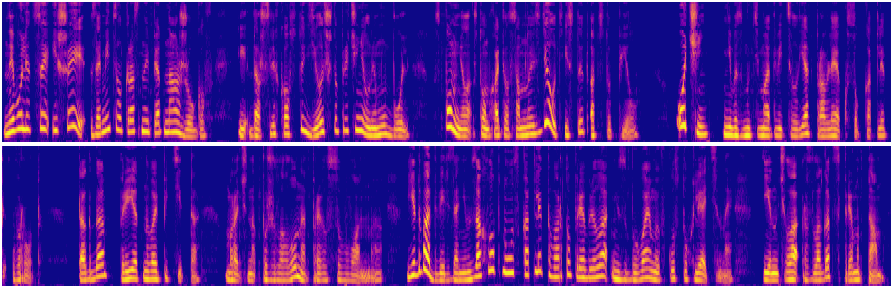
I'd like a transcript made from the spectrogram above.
на его лице и шее заметил красные пятна ожогов и даже слегка устыдилась, что причинил ему боль. Вспомнила, что он хотел со мной сделать, и стыд отступил. «Очень», — невозмутимо ответил я, отправляя кусок котлеты в рот. «Тогда приятного аппетита», — мрачно пожелал он и отправился в ванную. Едва дверь за ним захлопнулась, котлета во рту приобрела незабываемый вкус тухлятины и начала разлагаться прямо там —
